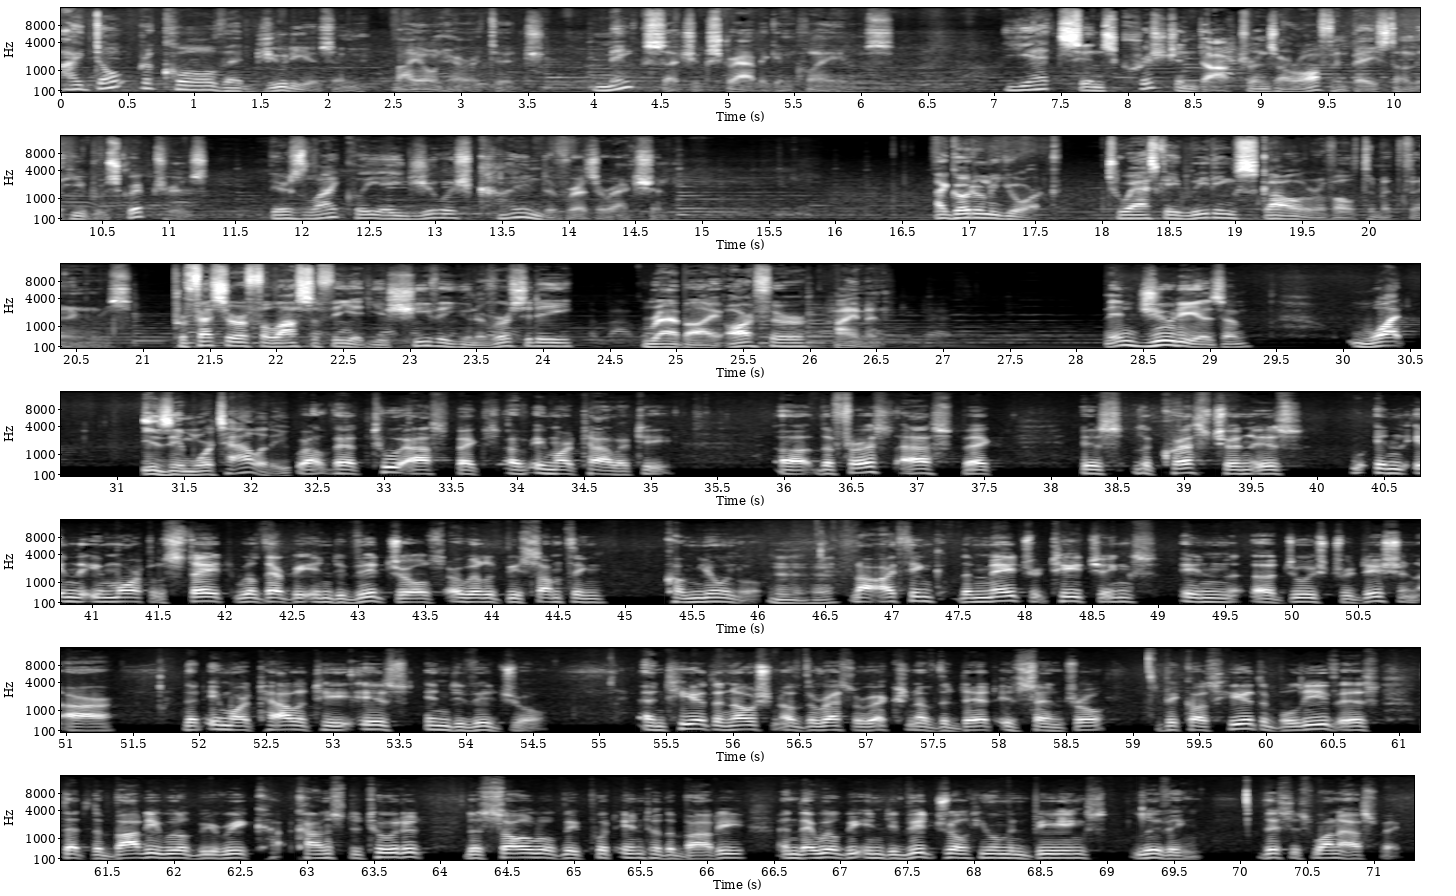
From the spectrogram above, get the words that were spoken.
I don't recall that Judaism, my own heritage, makes such extravagant claims. Yet, since Christian doctrines are often based on the Hebrew Scriptures, there's likely a Jewish kind of resurrection. I go to New York to ask a leading scholar of ultimate things, professor of philosophy at Yeshiva University, Rabbi Arthur Hyman. In Judaism, what is immortality? Well, there are two aspects of immortality. Uh, the first aspect is the question is in, in the immortal state, will there be individuals or will it be something communal? Mm-hmm. Now, I think the major teachings in uh, Jewish tradition are that immortality is individual. And here the notion of the resurrection of the dead is central because here the belief is that the body will be reconstituted, the soul will be put into the body, and there will be individual human beings living. This is one aspect.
